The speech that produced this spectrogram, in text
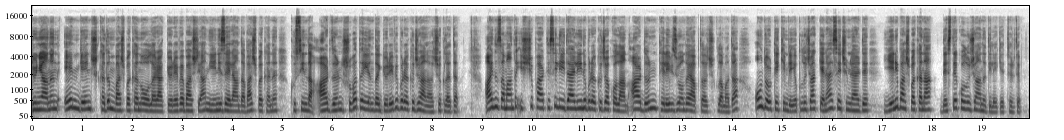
Dünyanın en genç kadın başbakanı olarak göreve başlayan Yeni Zelanda Başbakanı Jacinda Ardern, Şubat ayında görevi bırakacağını açıkladı. Aynı zamanda İşçi Partisi liderliğini bırakacak olan Ardern, televizyonda yaptığı açıklamada 14 Ekim'de yapılacak genel seçimlerde yeni başbakana destek olacağını dile getirdi.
